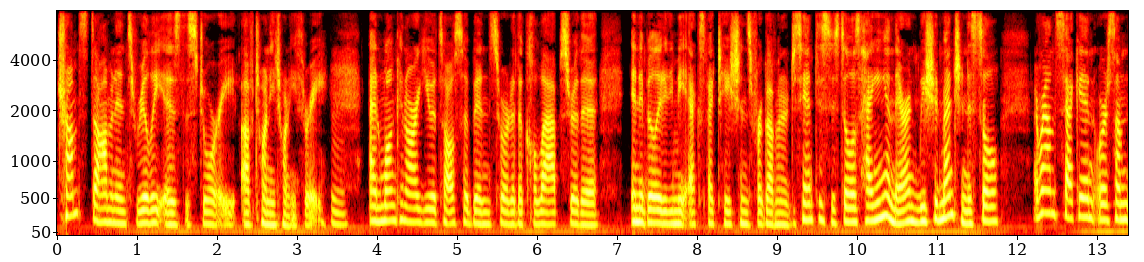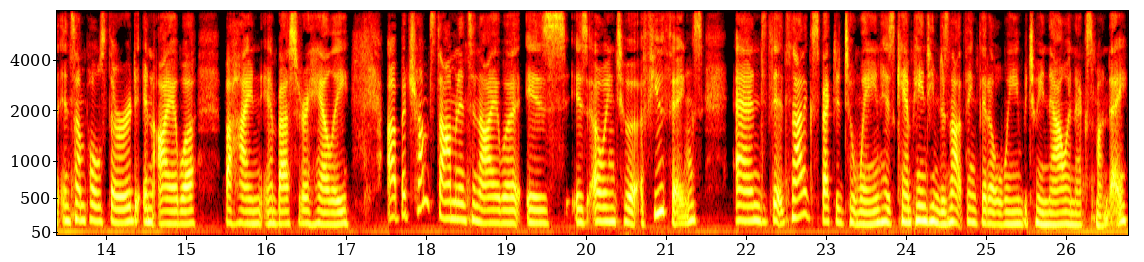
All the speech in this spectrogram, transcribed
Trump's dominance really is the story of 2023. Mm. And one can argue it's also been sort of the collapse or the inability to meet expectations for Governor DeSantis, who still is hanging in there. And we should mention is still around second or some in some polls third in Iowa behind Ambassador Haley. Uh, but Trump's dominance in Iowa is is owing to a, a few things, and it's not expected to wane. His campaign team does not think that it'll wane between now and next Monday.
